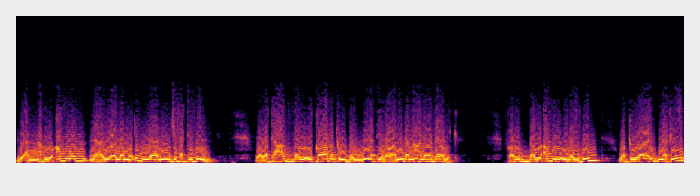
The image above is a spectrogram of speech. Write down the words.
لأنه أمر لا يعلم إلا من جهتهن ويتعذر إقامة البينة غالبا على ذلك. فرد الأمر إليهن وتوعدن فيه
